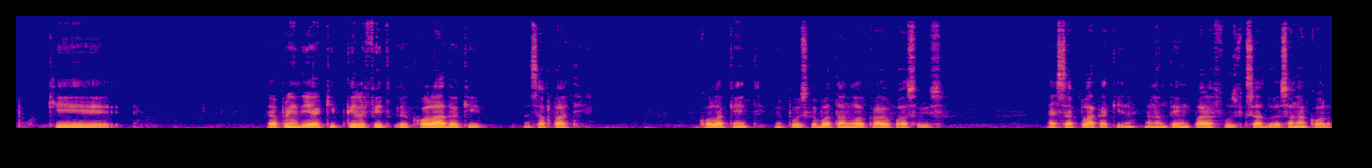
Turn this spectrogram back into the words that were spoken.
Porque eu aprendi aqui porque ele é feito é colado aqui nessa parte. Cola quente. Depois que eu botar no local eu faço isso essa placa aqui, né? Ela não tem um parafuso fixador, é só na cola.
